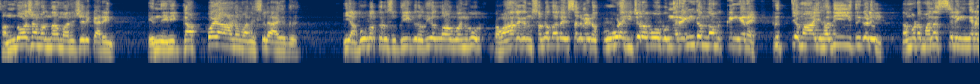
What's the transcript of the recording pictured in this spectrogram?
സന്തോഷം വന്ന മനുഷ്യർ കരയും. എന്ന് എനിക്ക് അപ്പോഴാണ് മനസ്സിലായത്. ഈ അബൂബക്കർ സുദ്ദീഖ് റതിയല്ലാഹു അൻഹു പ്രവാചകൻ സല്ലല്ലാഹു അലൈഹി വസല്ലമയുടെ കൂടെ ഹിജറ പോകുന്ന രംഗം നമുക്ക് ഇങ്ങനെ കൃത്യമായി ഹദീസുകളിൽ നമ്മുടെ മനസ്സിൽ ഇങ്ങനെ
